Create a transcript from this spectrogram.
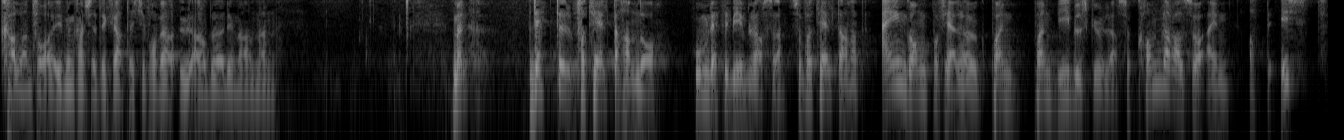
kalle han for Øyvind kanskje etter hvert, ikke for å være uærbødig med han, men Men dette fortalte han da, om dette bibelverset. Så fortalte han at en gang på Fjellhaug, på en, på en bibelskole, så kom der altså en ateist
